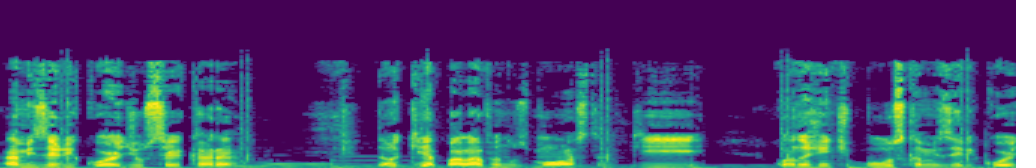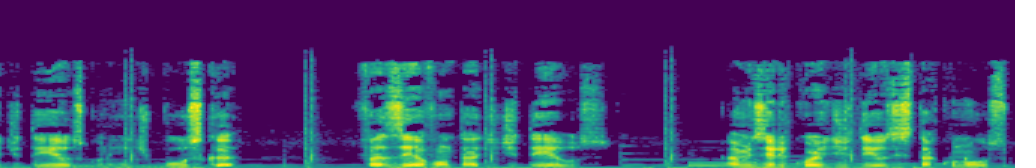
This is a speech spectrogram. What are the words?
a misericórdia o cercará. Então aqui a palavra nos mostra que quando a gente busca a misericórdia de Deus, quando a gente busca fazer a vontade de Deus, a misericórdia de Deus está conosco.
